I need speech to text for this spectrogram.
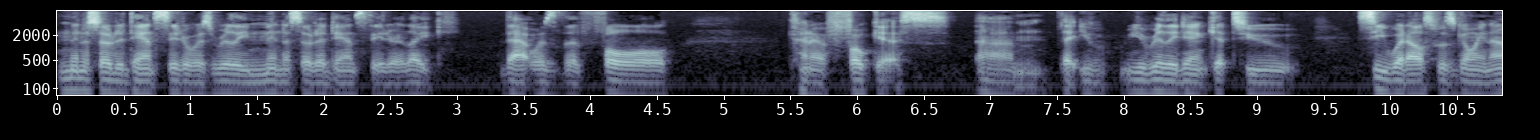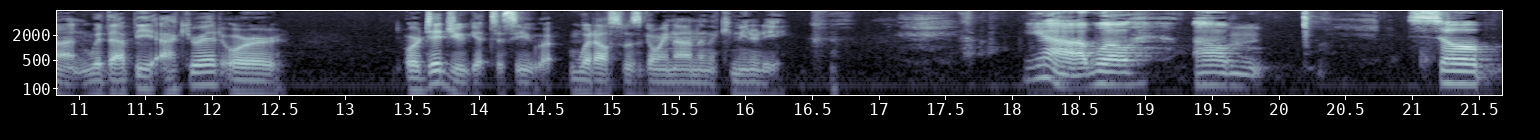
Minnesota Dance Theater was really Minnesota Dance Theater. Like that was the full kind of focus um, that you you really didn't get to see what else was going on. Would that be accurate, or or did you get to see what, what else was going on in the community? yeah, well, um, so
